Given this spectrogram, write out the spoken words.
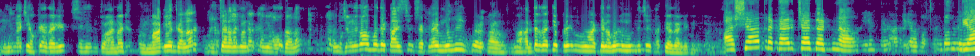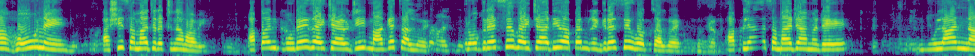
मुलाची हत्या झाली. मारलं आधारित त्याला विचारानंतर जळगावमध्ये कालची घटना मुली आंतरजातीय प्रेम केला म्हणून मुलीची हत्या झाली. अशा प्रकारच्या घटना या होऊ नये अशी समाज रचना व्हावी. आपण पुढे जायच्या ऐवजी मागे चाललोय. प्रोग्रेसिव्ह व्हायच्या आधी आपण रिग्रेसिव्ह होत चाललोय. आपल्या समाजामध्ये मुलांना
